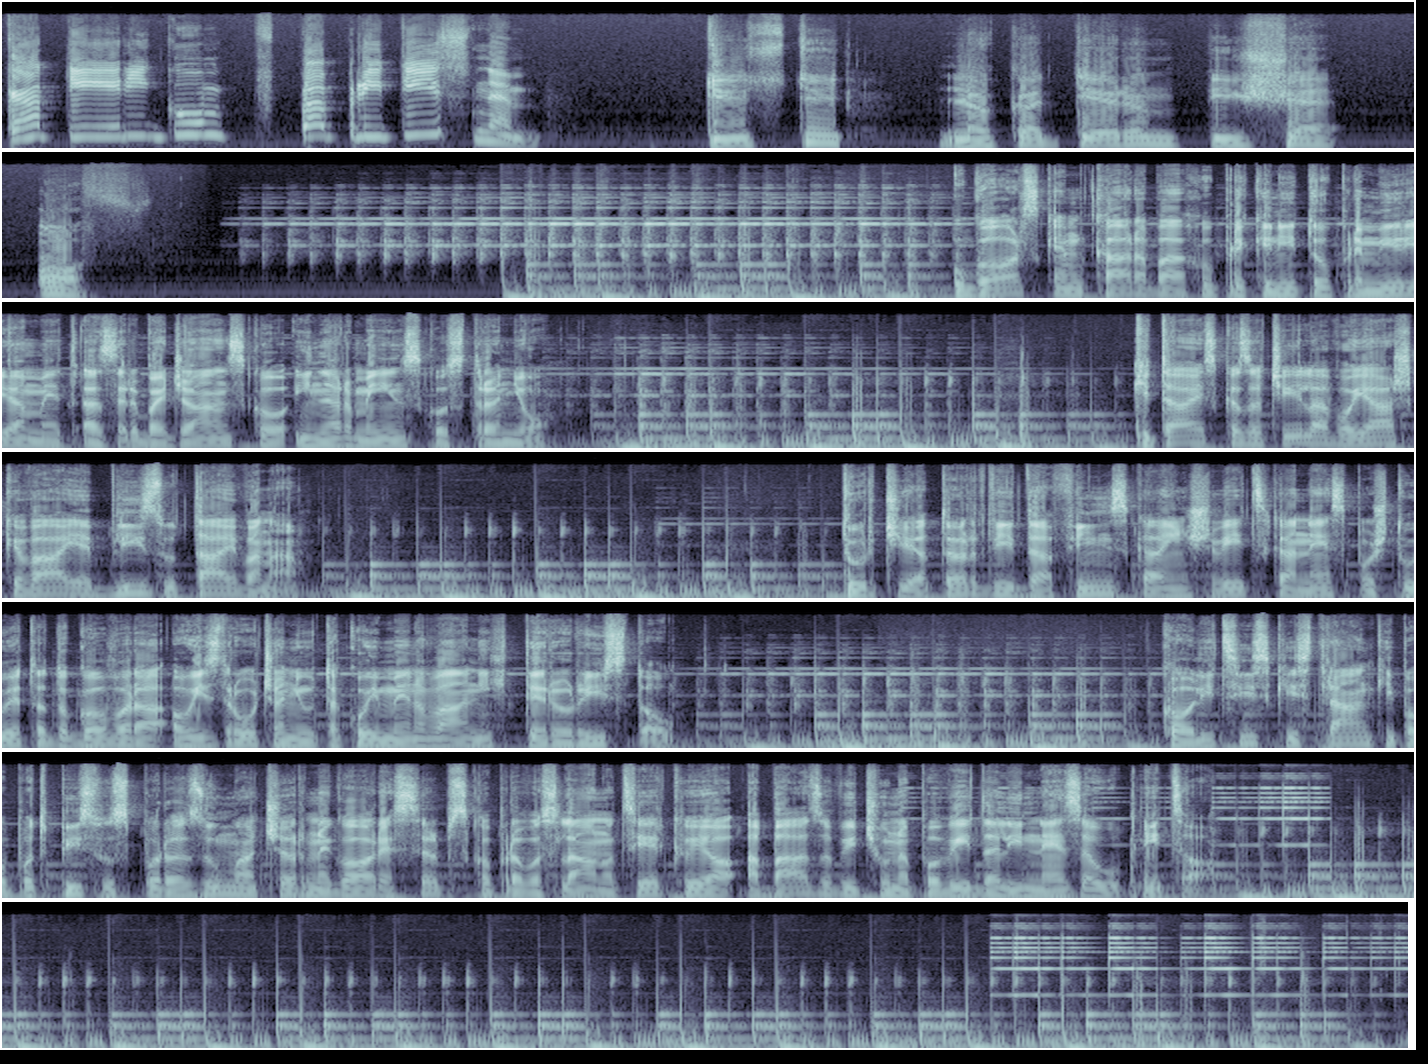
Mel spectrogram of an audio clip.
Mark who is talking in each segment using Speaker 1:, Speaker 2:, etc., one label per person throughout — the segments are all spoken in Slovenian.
Speaker 1: Kateri gumb pa pritisnem?
Speaker 2: Tisti, na katerem piše OF.
Speaker 3: V Gorskem Karabahu prekinitev premirja med azerbajdžansko in armensko stranjo. Kitajska začela vojaške vaje blizu Tajvana. Turčija trdi, da Finska in Švedska ne spoštujeta dogovora o izročanju tako imenovanih teroristov. Koalicijski stranki po podpisu sporazuma Črne Gore s Srpsko pravoslavno cerkvijo Abazoviču napovedali nezaupnico.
